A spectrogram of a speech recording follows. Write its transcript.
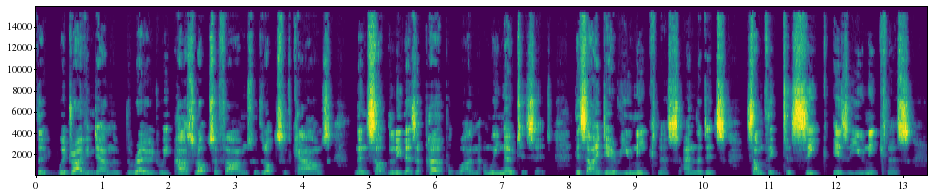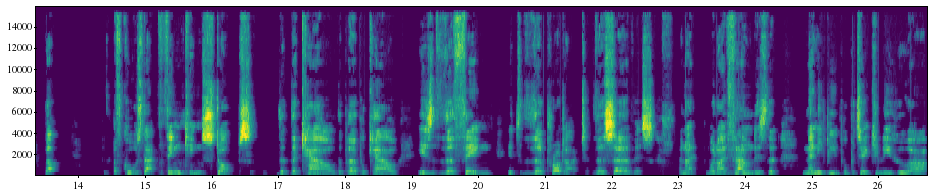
that we're driving down the, the road, we pass lots of farms with lots of cows, and then suddenly there's a purple one and we notice it. This idea of uniqueness and that it's something to seek is uniqueness. Of course, that thinking stops that the cow, the purple cow, is the thing, it's the product, the service. And I, what I've found is that many people, particularly who are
